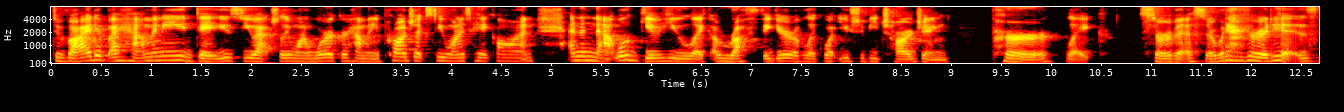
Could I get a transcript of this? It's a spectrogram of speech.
divide it by how many days do you actually want to work or how many projects do you want to take on? And then that will give you like a rough figure of like what you should be charging per like service or whatever it is.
